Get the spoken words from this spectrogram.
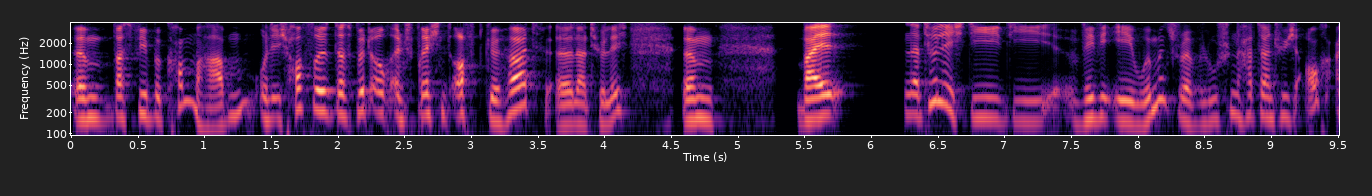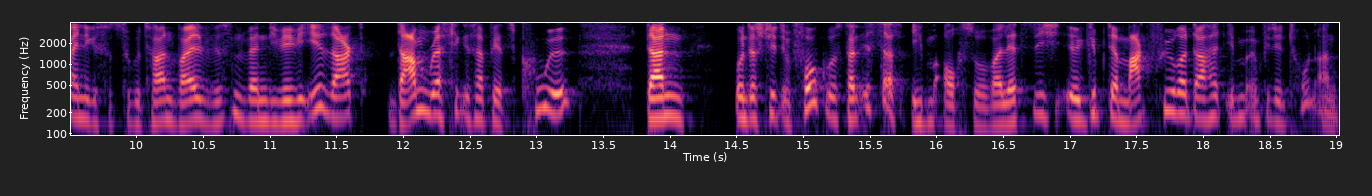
ähm, was wir bekommen haben. Und ich hoffe, das wird auch entsprechend oft gehört, äh, natürlich. Ähm, weil natürlich, die, die WWE Women's Revolution hat da natürlich auch einiges dazu getan, weil wir wissen, wenn die WWE sagt, Damen-Wrestling ist ab jetzt cool, dann und das steht im Fokus, dann ist das eben auch so, weil letztlich äh, gibt der Marktführer da halt eben irgendwie den Ton an.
